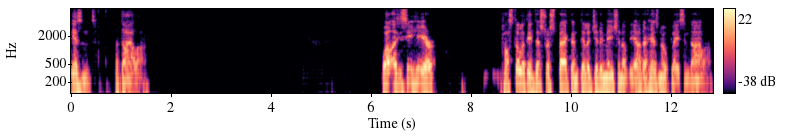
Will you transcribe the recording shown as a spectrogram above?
isn't a dialogue? Well, as you see here, hostility, disrespect, and delegitimation of the other has no place in dialogue.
